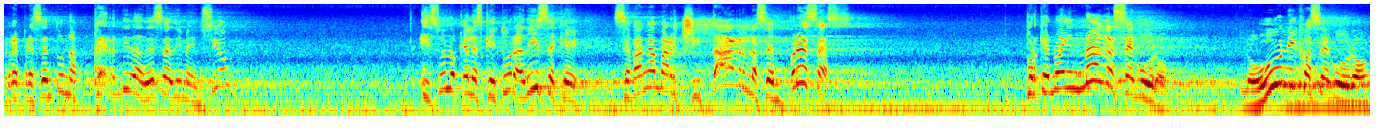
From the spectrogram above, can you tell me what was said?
representa una pérdida de esa dimensión. Eso es lo que la escritura dice, que se van a marchitar las empresas, porque no hay nada seguro. Lo único seguro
